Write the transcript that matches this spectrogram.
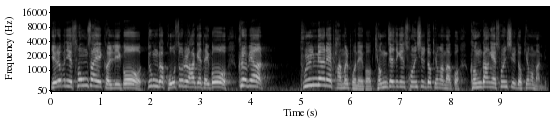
여러분이 송사에 걸리고 누군가 고소를 하게 되고 그러면 불면의 밤을 보내고 경제적인 손실도 경험하고 건강의 손실도 경험합니다.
